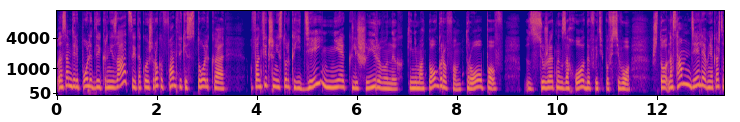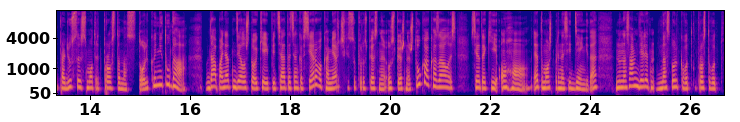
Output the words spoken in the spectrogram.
на самом деле поле для экранизации такое широкое в фанфике столько в фанфикшене столько идей, не клишированных кинематографом, тропов, сюжетных заходов и типа всего, что на самом деле, мне кажется, продюсеры смотрят просто настолько не туда. Да, понятное дело, что окей, 50 оттенков серого, коммерчески супер успешная, успешная штука оказалась, все такие, ого, это может приносить деньги, да, но на самом деле это настолько вот просто вот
